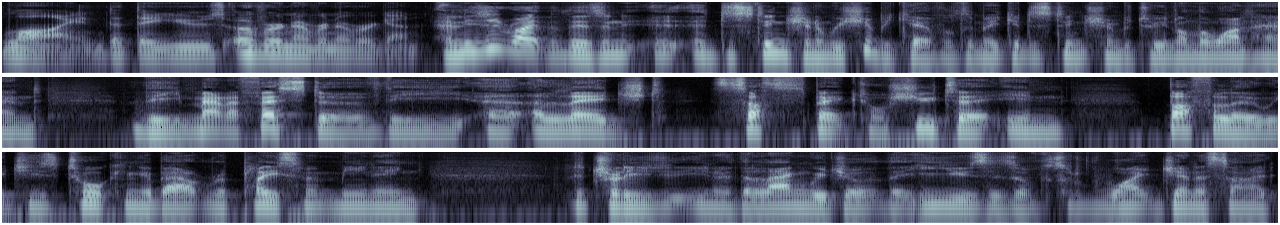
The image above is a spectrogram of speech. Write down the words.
line that they use over and over and over again. And is it right that there's an, a distinction, and we should be careful to make a distinction between, on the one hand, the manifesto of the uh, alleged suspect or shooter in Buffalo, which is talking about replacement, meaning literally, you know, the language that he uses of sort of white genocide,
